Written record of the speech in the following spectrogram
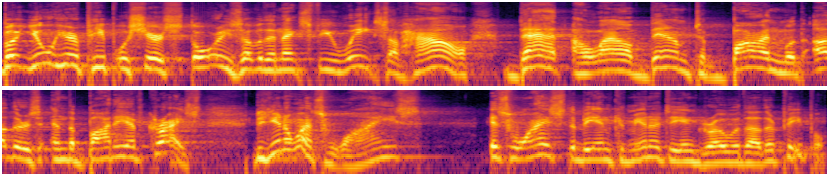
But you'll hear people share stories over the next few weeks of how that allowed them to bond with others in the body of Christ. Do you know what's wise? It's wise to be in community and grow with other people.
